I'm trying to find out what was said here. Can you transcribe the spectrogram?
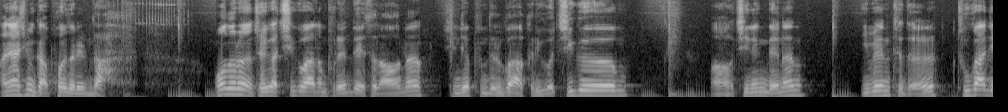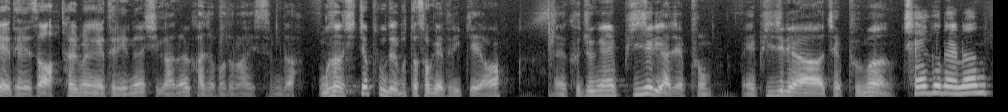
안녕하십니까 포여드립니다. 오늘은 저희가 취급하는 브랜드에서 나오는 신제품들과 그리고 지금 어, 진행되는 이벤트들 두 가지에 대해서 설명해 드리는 시간을 가져보도록 하겠습니다. 우선 신제품들부터 소개해 드릴게요. 그 중에 비즈리아 제품 네, 비즈리아 제품은 최근에는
